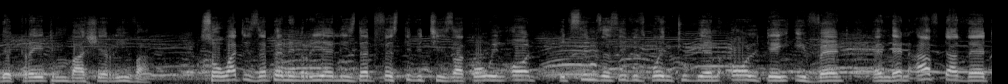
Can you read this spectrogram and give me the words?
the Great Mbashe River. So what is happening really is that festivities are going on. It seems as if it's going to be an all-day event. And then after that,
